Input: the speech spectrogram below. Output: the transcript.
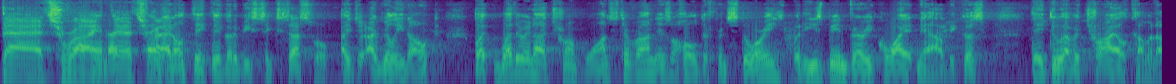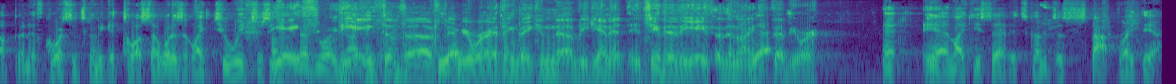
That's right. And that's I, right. I don't think they're going to be successful. I, I really don't. But whether or not Trump wants to run is a whole different story. But he's being very quiet now because they do have a trial coming up, and of course, it's going to get tossed out. What is it like two weeks or something? The 8th, February the 8th of uh, February, yeah. I think they can uh, begin it. It's either the 8th or the 9th yeah. of February. And, yeah, and like you said, it's going to just stop right there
